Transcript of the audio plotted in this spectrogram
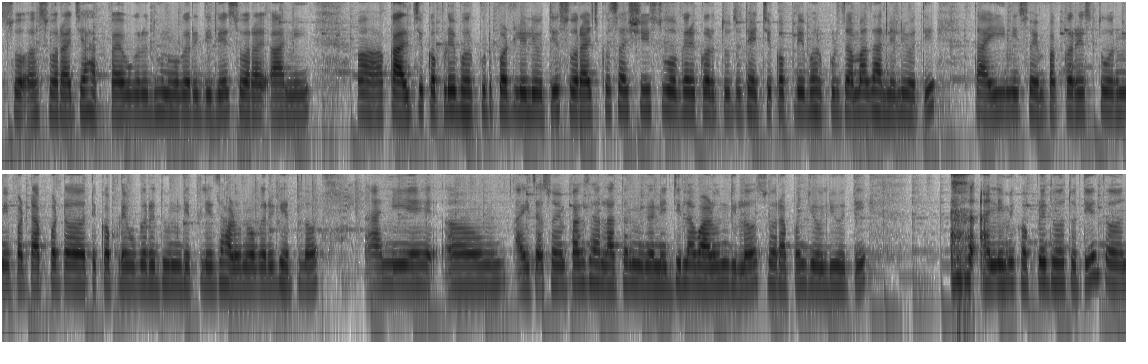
स्व स्वराचे हातपाय वगैरे धुवून वगैरे दिले. स्वरा आणि कालचे कपडे भरपूर पडलेले होते. स्वराज कसा शिस वगैरे करतो तर त्याचे कपडे भरपूर जमा झालेले होते. ताईने स्वयंपाक करेस तोवर मी पटापट ते कपडे वगैरे धुवून घेतले झाडून वगैरे घेतलं. आणि आईचा स्वयंपाक झाला तर मी गणेशजीला वाळून दिलं. स्वरा पण जेवली होती. आणि मी कपडे धुवत होते. तर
